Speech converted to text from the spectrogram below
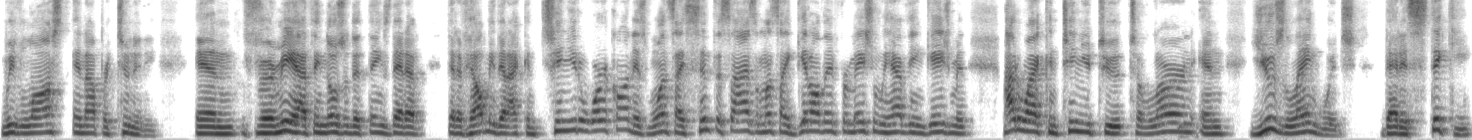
We've lost an opportunity. And for me, I think those are the things that have that have helped me that I continue to work on is once I synthesize and once I get all the information, we have the engagement. How do I continue to to learn and use language that is sticky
